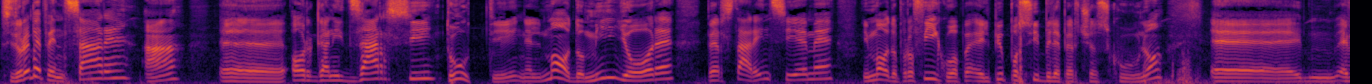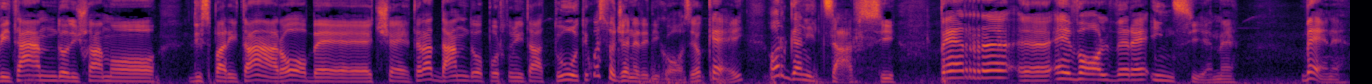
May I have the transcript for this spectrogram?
Si dovrebbe pensare a eh, organizzarsi tutti nel modo migliore per stare insieme in modo proficuo il più possibile per ciascuno, eh, evitando diciamo disparità, robe, eccetera, dando opportunità a tutti, questo genere di cose, ok? Organizzarsi per eh, evolvere insieme. Bene,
